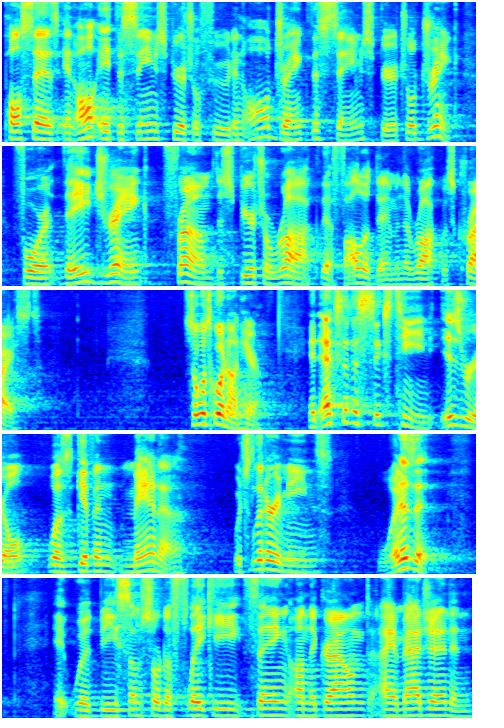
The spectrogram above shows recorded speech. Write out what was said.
Paul says, And all ate the same spiritual food, and all drank the same spiritual drink, for they drank from the spiritual rock that followed them, and the rock was Christ. So, what's going on here? In Exodus 16, Israel was given manna, which literally means, what is it? It would be some sort of flaky thing on the ground, I imagine, and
